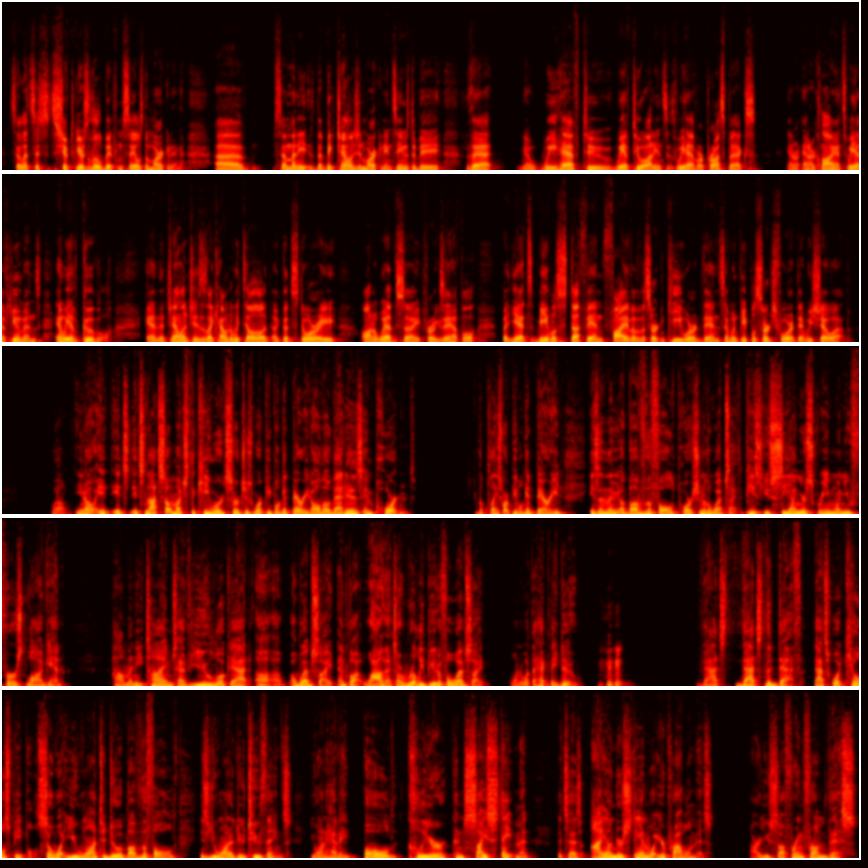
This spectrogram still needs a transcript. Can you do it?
So let's just shift gears a little bit from sales to marketing. Uh, so many the big challenge in marketing seems to be that you know we have to we have two audiences. We have our prospects and our, and our clients. We have humans and we have Google. And the challenge is, is like how do we tell a, a good story on a website, for example, but yet be able to stuff in five of a certain keyword then so when people search for it that we show up. Well, you know, it, it's it's not so much the keyword searches where people get buried, although that is important. The place where people get buried is in the above the fold portion of the website, the piece you see on your screen when you first log in. How many times have you looked at a, a website and thought, wow, that's a really beautiful website? I wonder what the heck they do. That's that's the death. That's what kills people. So what you want to do above the fold is you want to do two things. You want to have a bold, clear, concise statement that says, "I understand what your problem is. Are you suffering from this?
